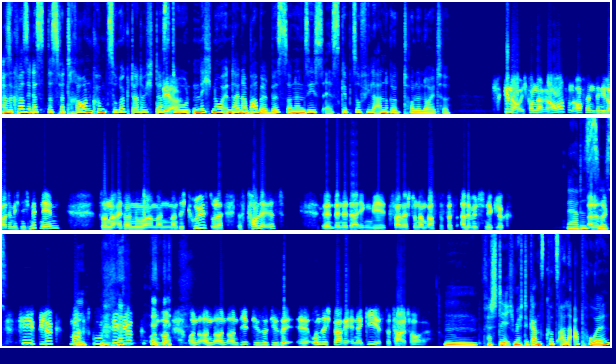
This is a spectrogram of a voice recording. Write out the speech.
Also quasi das, das Vertrauen kommt zurück dadurch, dass ja. du nicht nur in deiner Bubble bist, sondern siehst, es gibt so viele andere tolle Leute. Genau, ich komme da raus und auch wenn, wenn die Leute mich nicht mitnehmen, sondern einfach nur man, man sich grüßt oder das Tolle ist, wenn, wenn du da irgendwie zwei, drei Stunden am Rasthof bist, alle wünschen dir Glück. Ja, das Alle ist sagen, viel Glück, mach's hm. gut, viel Glück. und so. Und, und, und, und die, diese, diese äh, unsichtbare Energie ist total toll. Hm, verstehe. Ich möchte ganz kurz alle abholen,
